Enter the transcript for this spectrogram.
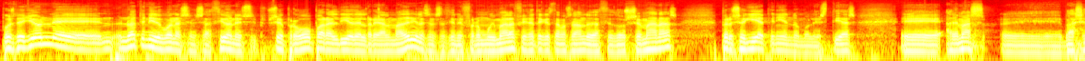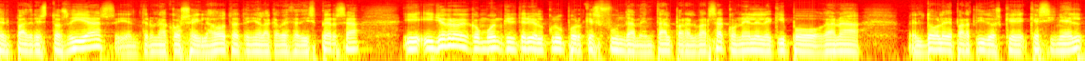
Pues De Jong eh, no ha tenido buenas sensaciones. Se probó para el día del Real Madrid, las sensaciones fueron muy malas. Fíjate que estamos hablando de hace dos semanas, pero seguía teniendo molestias. Eh, además, eh, va a ser padre estos días y entre una cosa y la otra tenía la cabeza dispersa. Y, y yo creo que con buen criterio el club, porque es fundamental para el Barça, con él el equipo gana el doble de partidos que, que, sin él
